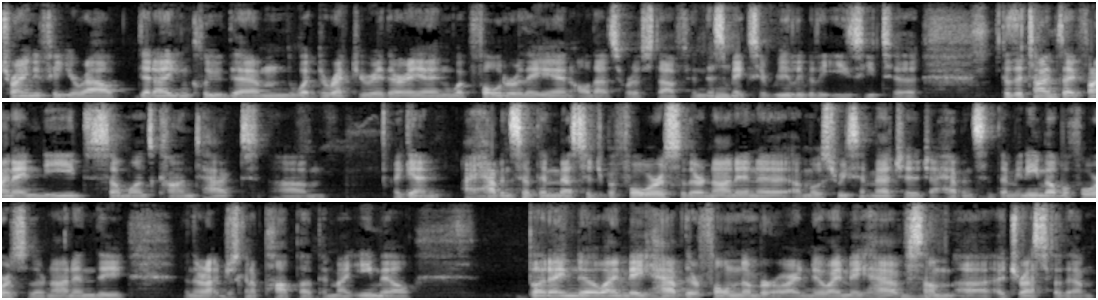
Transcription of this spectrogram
trying to figure out did I include them, what directory they're in, what folder are they in, all that sort of stuff. And this mm. makes it really, really easy to, because at times I find I need someone's contact. Um, again, I haven't sent them a message before, so they're not in a, a, most recent message. I haven't sent them an email before, so they're not in the, and they're not just going to pop up in my email. But I know I may have their phone number, or I know I may have mm-hmm. some uh, address for them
